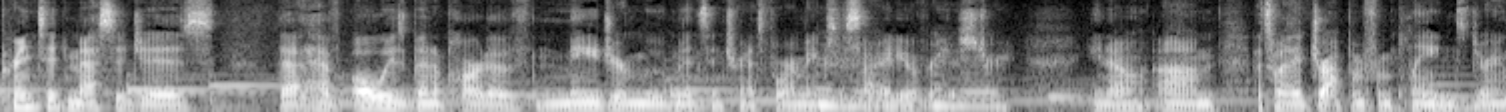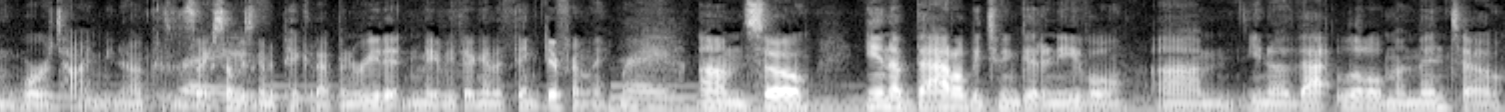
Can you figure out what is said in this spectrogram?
printed messages that have always been a part of major movements in transforming mm-hmm. society over mm-hmm. history. You know, um, that's why they drop them from planes during wartime. You know, because it's like somebody's going to pick it up and read it, and maybe they're going to think differently. Right. Um, so, in a battle between good and evil, um, you know, that little memento,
